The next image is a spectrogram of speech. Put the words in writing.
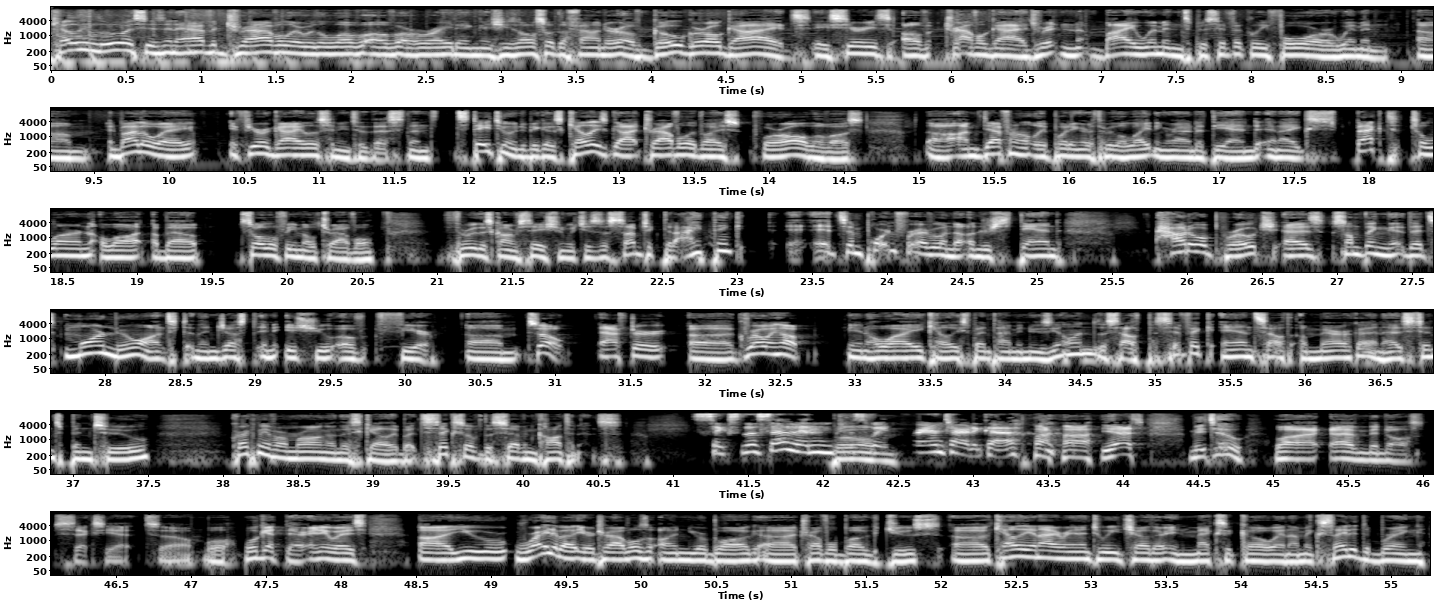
Kelly Lewis is an avid traveler with a love of writing, and she's also the founder of Go Girl Guides, a series of travel guides written by women specifically for women. Um, and by the way, if you're a guy listening to this, then stay tuned because Kelly's got travel advice for all of us. Uh, I'm definitely putting her through the lightning round at the end, and I expect to learn a lot about solo female travel through this conversation, which is a subject that I think it's important for everyone to understand how to approach as something that's more nuanced than just an issue of fear. Um, so after uh, growing up in Hawaii, Kelly spent time in New Zealand, the South Pacific, and South America, and has since been to, correct me if I'm wrong on this, Kelly, but six of the seven continents. Six of the seven. Boom. Just waiting for Antarctica. yes, me too. Well, I, I, haven't been to all six yet, so we'll we'll get there. Anyways, uh, you write about your travels on your blog, uh, Travel Bug Juice. Uh, Kelly and I ran into each other in Mexico, and I'm excited to bring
